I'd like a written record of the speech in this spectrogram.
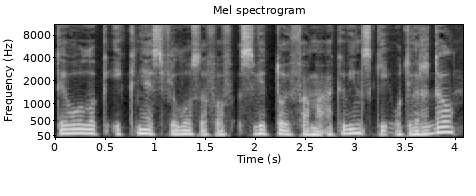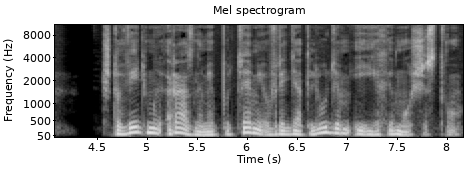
теолог и князь философов святой Фома Аквинский утверждал, что ведьмы разными путями вредят людям и их имуществу.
